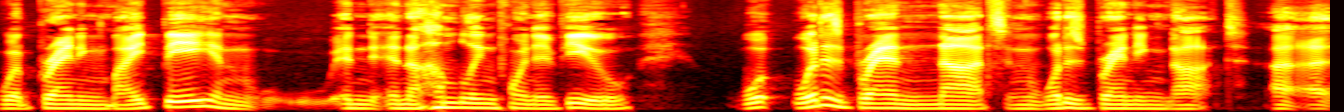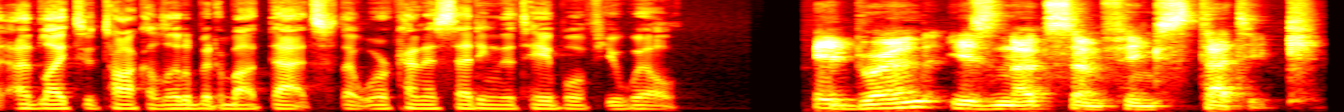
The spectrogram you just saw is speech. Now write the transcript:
what branding might be, and in, in a humbling point of view, what what is brand not and what is branding not? I, would like to talk a little bit about that so that we're kind of setting the table, if you will. A brand is not something static.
